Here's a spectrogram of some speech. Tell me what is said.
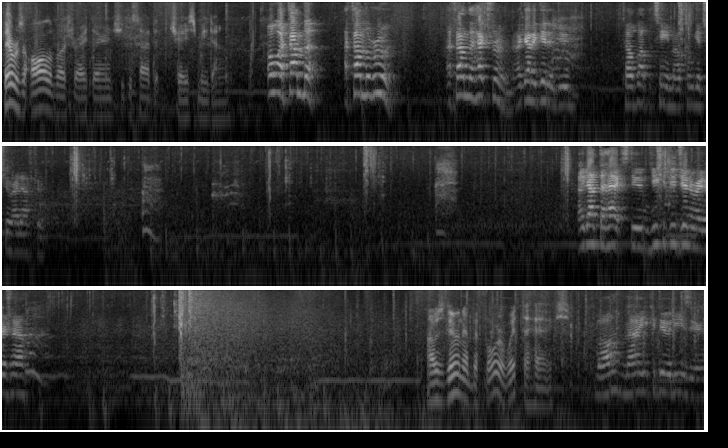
There was all of us right there, and she decided to chase me down. Oh, I found the I found the ruin. I found the hex room. I gotta get it, dude. Tell about the team. I'll come get you right after. I got the hex, dude. You can do generators now. I was doing it before with the hex. Well, now you can do it easier.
